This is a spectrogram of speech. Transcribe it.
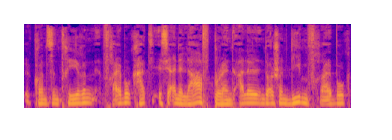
äh, konzentrieren. Freiburg hat, ist ja eine Love-Brand. Alle in Deutschland lieben Freiburg.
